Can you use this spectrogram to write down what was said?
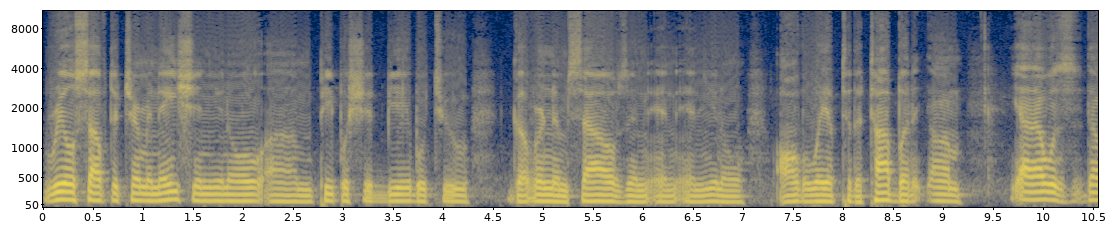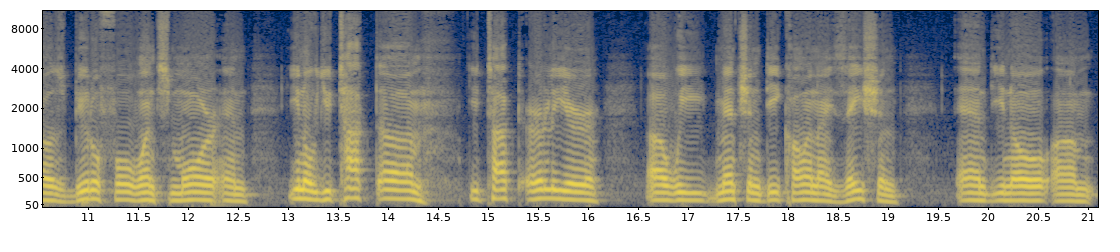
real self determination. You know, um, people should be able to govern themselves and and and you know all the way up to the top. But um, yeah, that was that was beautiful once more. And you know, you talked um, you talked earlier. Uh, we mentioned decolonization, and you know, um,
